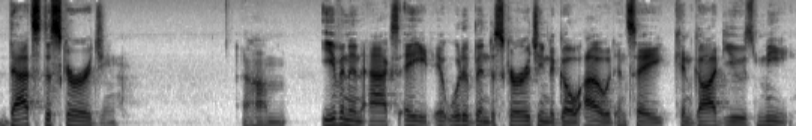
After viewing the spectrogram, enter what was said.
That's discouraging. Um, even in Acts 8, it would have been discouraging to go out and say, Can God use me?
